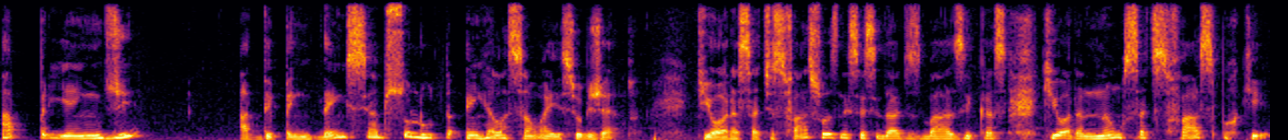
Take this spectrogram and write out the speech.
apreende a dependência absoluta em relação a esse objeto, que ora satisfaz suas necessidades básicas, que ora não satisfaz porque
